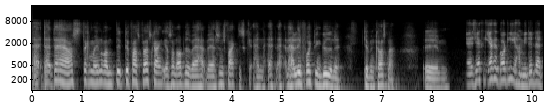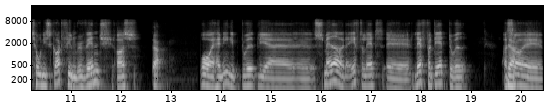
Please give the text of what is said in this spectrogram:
Der, der, der er også, der kan man indrømme, det, det er faktisk første gang, jeg sådan oplevede, hvad jeg, hvad jeg synes faktisk, han, han, han er lidt frygtindgydende, Kevin Costner. Øhm, Altså, jeg, jeg kan godt lide ham i den der Tony Scott-film Revenge også. ja, hvor han egentlig, du ved, bliver øh, smadret og efterladt, øh, left for dead, du ved, og Ja. så øh,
